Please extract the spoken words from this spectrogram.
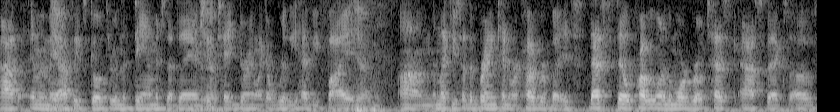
ath- MMA Yeah. athletes go through and the damage that they actually Yeah. take during like a really heavy fight. Yeah. Um, and like you said, the brain can recover, but it's that's still probably one of the more grotesque aspects of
